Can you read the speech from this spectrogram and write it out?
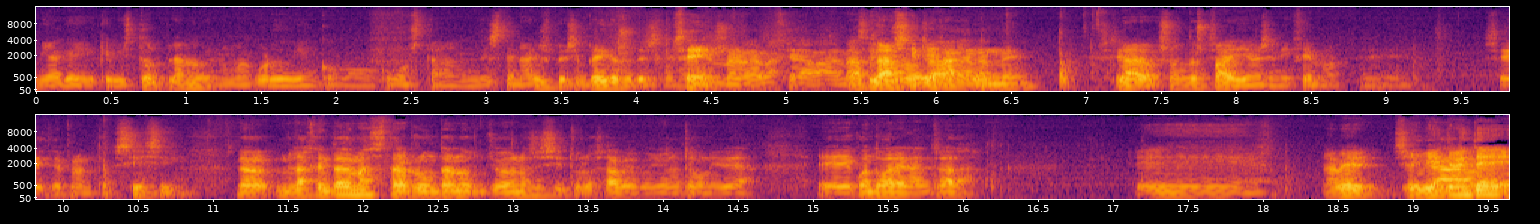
mira que, que he visto el plano, pero no me acuerdo bien cómo, cómo están de escenarios, pero siempre hay dos o tres sí, escenarios. me lo imaginaba. Además, Ah, claro, ya, grande. Sí, Claro, son dos pabellones en IFEMA. eh, Se dice pronto. sí, sí. No, la gente además estará preguntando, yo no sé si tú lo sabes, pues yo no tengo ni idea. Eh, ¿Cuánto vale la entrada? Eh, a ver, Sí, evidentemente ya-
